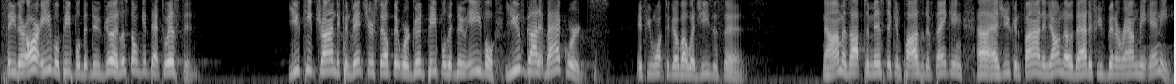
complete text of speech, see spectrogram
see, there are evil people that do good. Let's don't get that twisted. You keep trying to convince yourself that we're good people that do evil. You've got it backwards if you want to go by what Jesus says. Now, I'm as optimistic and positive thinking uh, as you can find, and y'all know that if you've been around me any.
